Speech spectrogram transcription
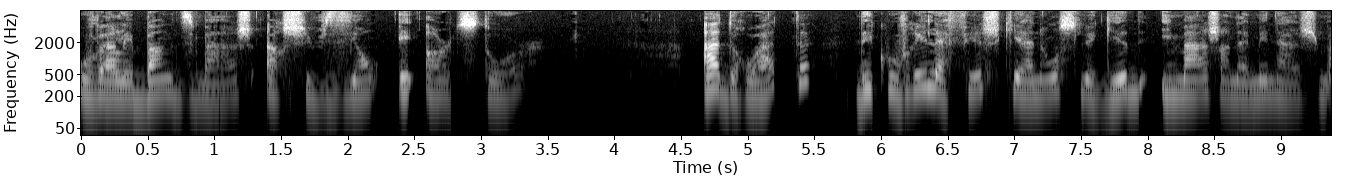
ou vers les banques d'images Archivision et ArtStore. À droite, découvrez la fiche qui annonce le guide Images en aménagement.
